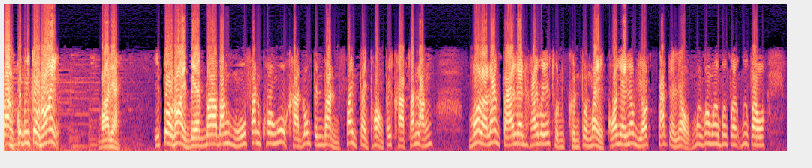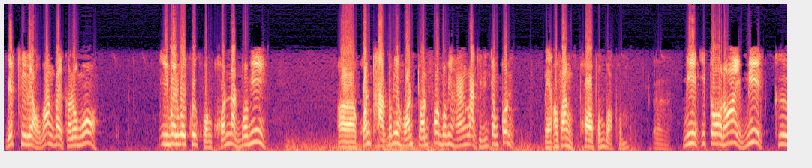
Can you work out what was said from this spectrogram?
ตั้งกุบอีโต้น้อย บาเนี่ย อีโต้น้อยแบกบาบังหู ฟันคองูขาดลงเป็นบันไฟใต้ท้องไปขาดสันหลัง หมอละร่างตายเลนหายไปในส่วนขึ้นต้นไม้กอใหญ่แล้วเดี๋ยวตัดได้แล้วมันก็มันเพิ่งมือเปล่าเบ็ดทีแล้วว่างไว้กะโลโง่อีมันไว้คุยขวงขอนนั่นบ่มีเอ่อขอนถากบ่มีหอนจอนฟ้อนบ่มีหางลากหินจำก้นแปลเขาฟัง พอผมบอกผมเออมีดอีโต้น้อย มีดคือ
